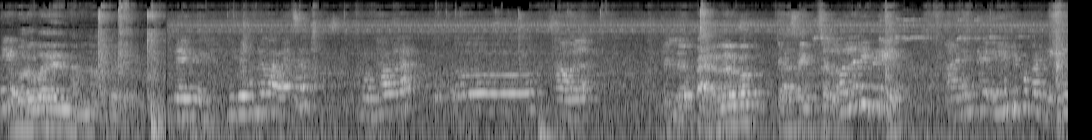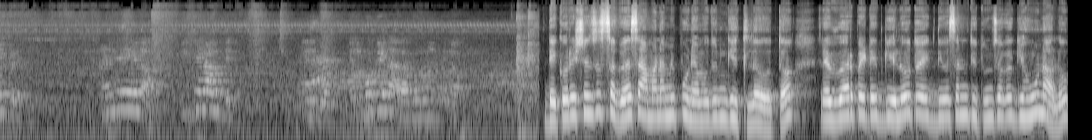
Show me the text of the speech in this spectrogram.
हे बरोबर आहे ना आता ठेव. इथे कुठं लावायचं? मोठा वाला? अं, हा वाला. त्याच्या पॅरलर बघ त्या साईडचा लाव. मला इकडे ये. आणि ते हे मी पकडते इकडे. आणि इथे लावते. डेकोरेशनचं सगळं सामान आम्ही पुण्यामधून घेतलं होतं. रविवार पेठेत गेलो होतो एक दिवस आणि तिथून सगळं घेऊन आलो.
